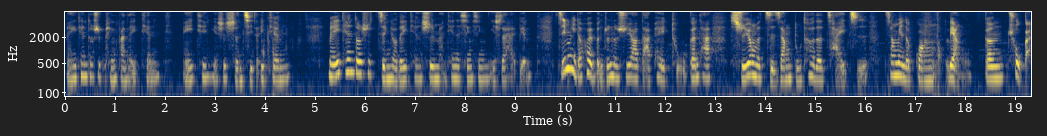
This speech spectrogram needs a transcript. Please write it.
每一天都是平凡的一天，每一天也是神奇的一天。每一天都是仅有的一天，是满天的星星，也是在海边。吉米的绘本真的是要搭配图，跟他使用的纸张独特的材质，上面的光亮。跟触感，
